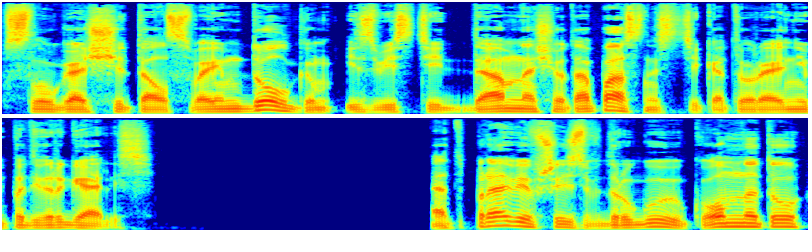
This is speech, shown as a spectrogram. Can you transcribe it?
Слуга считал своим долгом известить дам насчет опасности, которой они подвергались. Отправившись в другую комнату,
